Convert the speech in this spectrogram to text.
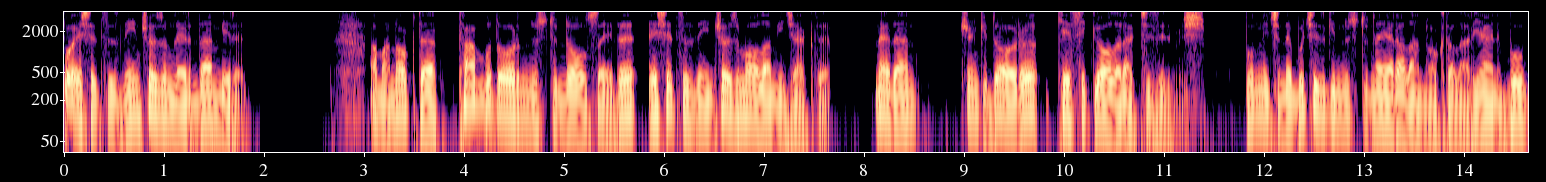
bu eşitsizliğin çözümlerinden biri. Ama nokta, tam bu doğrunun üstünde olsaydı, eşitsizliğin çözümü olamayacaktı. Neden? Çünkü doğru, kesikli olarak çizilmiş. Bunun için de bu çizginin üstünde yer alan noktalar, yani bu,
